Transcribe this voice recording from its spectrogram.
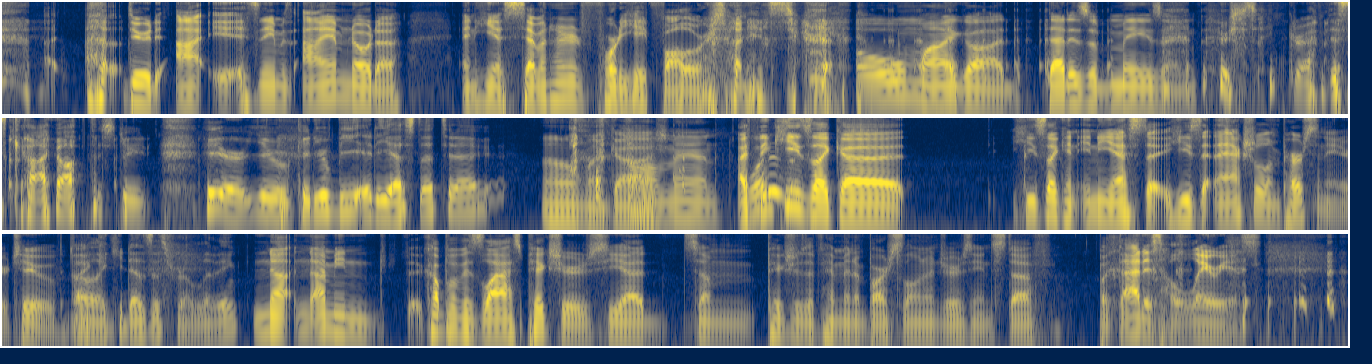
Dude, I his name is I am Noda and he has 748 followers on Instagram. Oh my god, that is amazing. They're just like grab this guy off the street. Here, you can you be Iniesta today? oh my gosh. Oh man, I What think is- he's like a he's like an Iniesta. He's an actual impersonator too. oh, like he does this for a living. No, n- I mean, a couple of his last pictures, he had some pictures of him in a Barcelona jersey and stuff. But that is hilarious.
